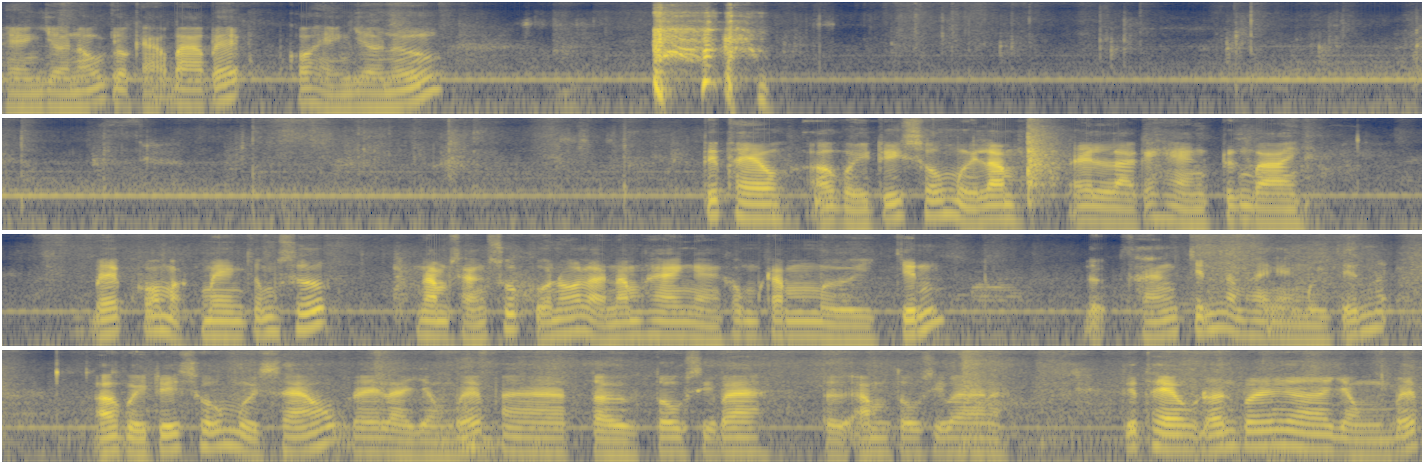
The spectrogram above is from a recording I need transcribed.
Hẹn giờ nấu cho cả ba bếp có hẹn giờ nướng. Tiếp theo ở vị trí số 15 đây là cái hàng trưng bày. Bếp có mặt men chống xước. Năm sản xuất của nó là năm 2019 được tháng 9 năm 2019 đó ở vị trí số 16 đây là dòng bếp à, từ Toshiba từ âm Toshiba nè. Tiếp theo đến với à, dòng bếp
